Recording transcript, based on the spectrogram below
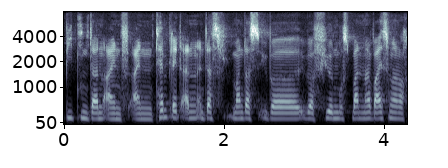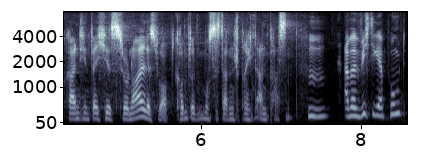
bieten dann ein, ein Template an, in das man das über, überführen muss. Manchmal weiß man noch gar nicht, in welches Journal das überhaupt kommt und muss es dann entsprechend anpassen. Mhm. Aber wichtiger Punkt,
